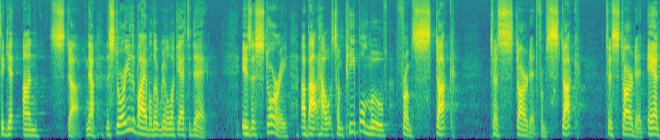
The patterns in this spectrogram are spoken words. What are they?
to get unstuck. Now, the story of the Bible that we're going to look at today is a story about how some people move from stuck to started, from stuck to started. And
